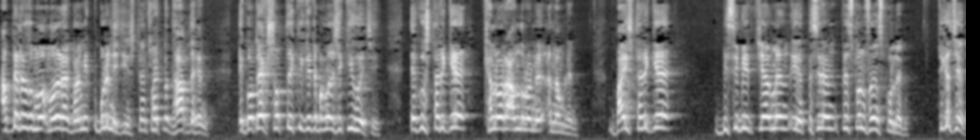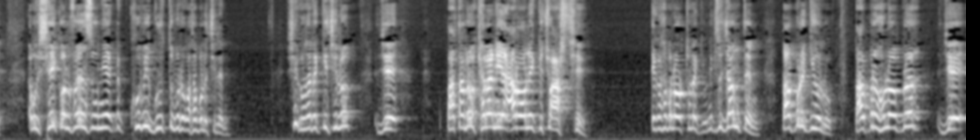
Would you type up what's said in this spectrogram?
আপনি একটা কথা মনে রাখবেন আমি একটু বলে নিই জিনিসটা। কয়েকটা ধাপ দেখেন। এই গত এক সপ্তাহে ক্রিকেটে বাংলাদেশে কি হয়েছে? একুশ তারিখে খেলোয়াড়রা আন্দোলনে নামলেন। বাইশ তারিখে বিসিবির চেয়ারম্যান প্রেসিডেন্ট প্রেস কনফারেন্স করলেন। ঠিক আছে? এবং সেই কনফারেন্সে উনি একটা খুবই গুরুত্বপূর্ণ কথা বলেছিলেন। সেই কথাটা কি ছিল? যে পাতানো খেলা নিয়ে আরও অনেক কিছু আসছে। এই কথা বলার অর্থটা কি? উনি কিছু জানতেন। তারপরে কি হলো? তারপরে হলো আপনার যে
